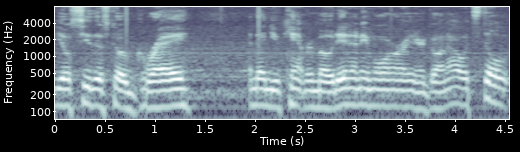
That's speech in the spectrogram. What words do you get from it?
you'll see this go gray, and then you can't remote in anymore, and you're going, oh, it's still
